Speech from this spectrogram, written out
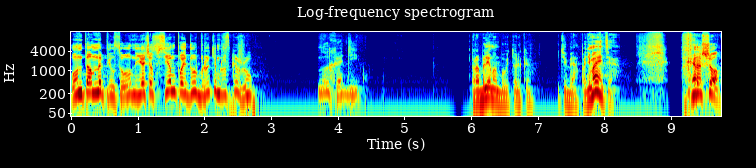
он там напился. Он, я сейчас всем пойду, братьям расскажу. Ну, ходи. Проблема будет только у тебя. Понимаете? Хорошо.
